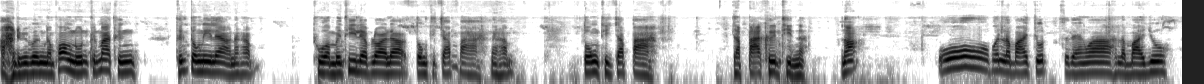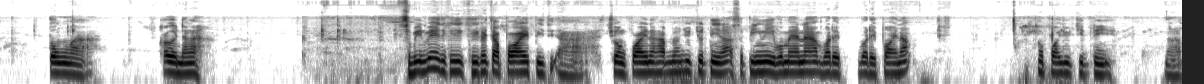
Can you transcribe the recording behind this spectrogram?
อ่าเดี๋ยวไปเบิ่งน้ำพองหนุนขึ้นมาถึงถึงตรงนี้แล้วนะครับท่วมเป็นที่เรียบร้อยแล้ว ตรงที่จับปลานะครับ ตรงที่จับปลาจับปลาคืนถิ่นนะเนาะโอ้เพิ่นระบายจุด แสดงว่าระบายอยู่ตรงอ่า เขาเอินยังอะสปริงเวย์ที่คือคือเขาจะปล่อยปีอ่าช่วงปล่อยนะครับเนาะอยู่จุดนี้นะสปริงนี่บ่แม่นนะครับบ่ได้บ่ได้ปล่อยนะก็ปล่อยอยู่จุดนี้นะครับ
